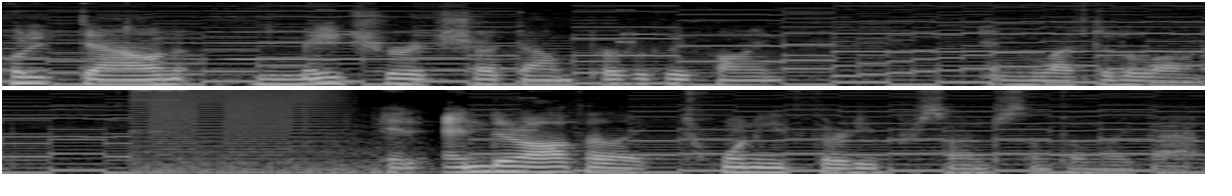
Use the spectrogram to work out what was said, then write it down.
put it down, made sure it shut down perfectly fine, and left it alone. It ended off at like 20 30% something like that.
